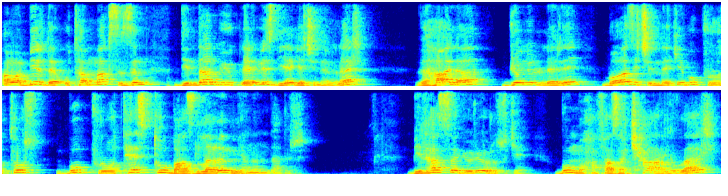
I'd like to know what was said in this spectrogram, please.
Ama bir de utanmaksızın dindar büyüklerimiz diye geçinirler ve hala gönülleri Boğaz içindeki bu protos, bu protesto bazların yanındadır. Bilhassa görüyoruz ki bu muhafazakarlar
